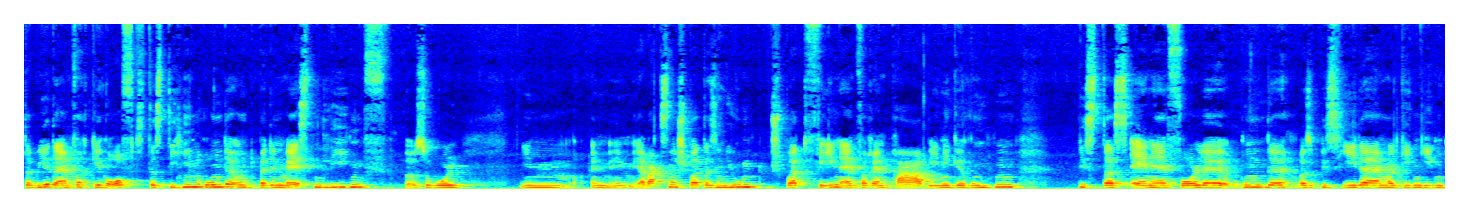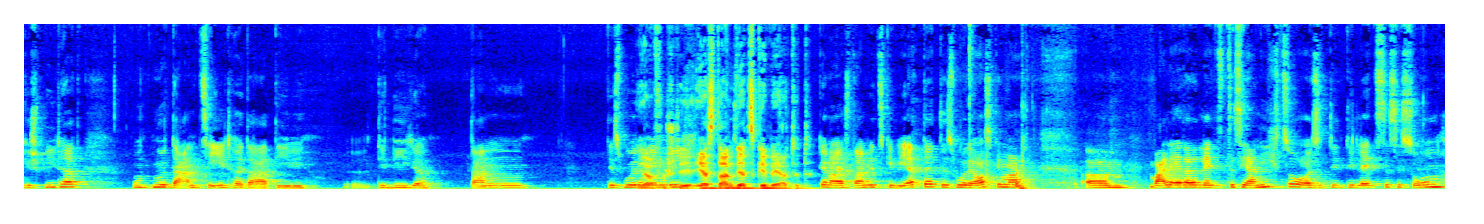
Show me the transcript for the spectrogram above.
da wird einfach gehofft, dass die Hinrunde und bei den meisten Ligen sowohl im, im, im Erwachsenensport als im Jugendsport fehlen einfach ein paar wenige Runden, bis das eine volle Runde, also bis jeder einmal gegen jeden gespielt hat. Und nur dann zählt halt auch die, die Liga. Dann, das wurde ja, nämlich, verstehe. Erst dann wird es gewertet. Genau, erst dann wird es gewertet, das wurde ausgemacht. Ähm, war leider letztes Jahr nicht so. Also die, die letzte Saison,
